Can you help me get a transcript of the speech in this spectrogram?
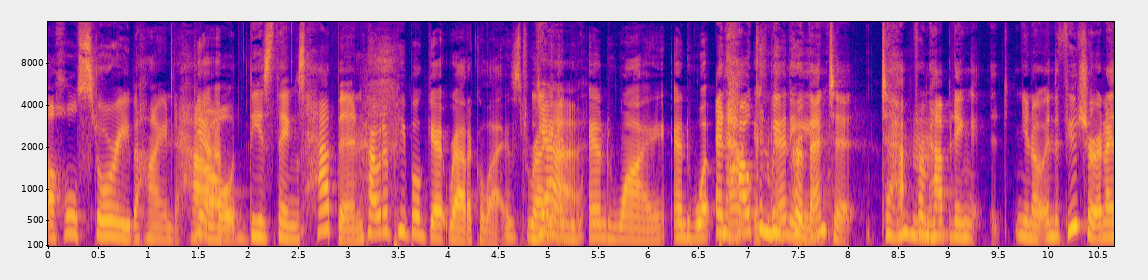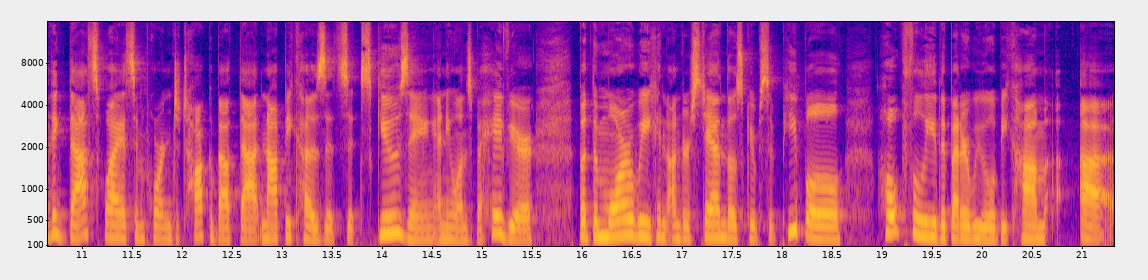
a whole story behind how Mm-hmm. Yeah. these things happen How do people get radicalized, right? Yeah. And, and why? And what? and part, how can we any- prevent it to ha- from happening you know in the future and i think that's why it's important to talk about that not because it's excusing anyone's behavior but the more we can understand those groups of people hopefully the better we will become uh,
